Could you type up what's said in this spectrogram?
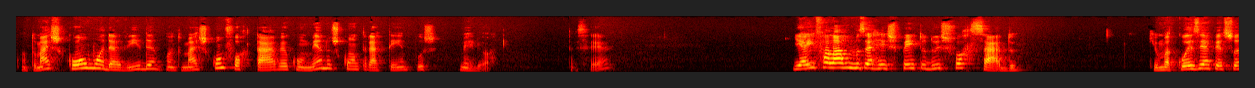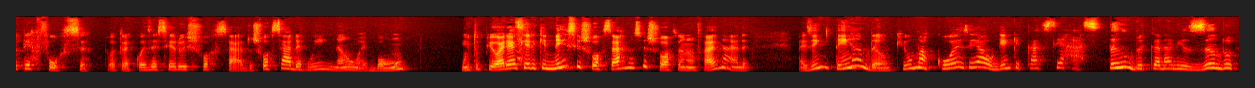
Quanto mais cômoda a vida, quanto mais confortável, com menos contratempos, melhor. Tá certo? E aí falávamos a respeito do esforçado. Que uma coisa é a pessoa ter força, outra coisa é ser o esforçado. Esforçado é ruim? Não, é bom. Muito pior é aquele que nem se esforçar, não se esforça, não faz nada. Mas entendam que uma coisa é alguém que está se arrastando e canalizando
